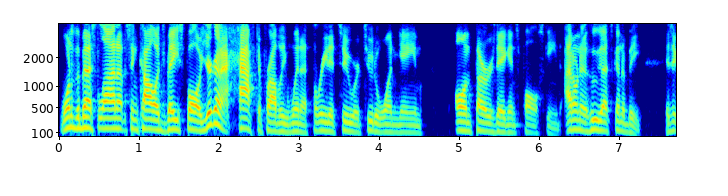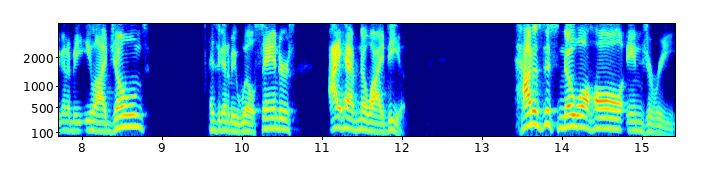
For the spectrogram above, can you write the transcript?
One of the best lineups in college baseball. You're going to have to probably win a three to two or two to one game on Thursday against Paul Skenes. I don't know who that's going to be. Is it going to be Eli Jones? Is it going to be Will Sanders? I have no idea. How does this Noah Hall injury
